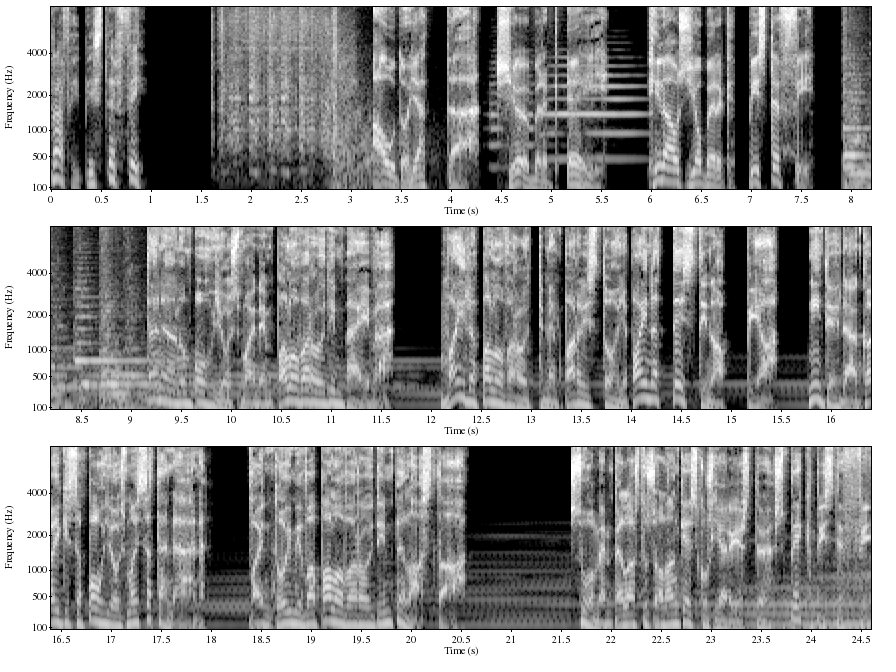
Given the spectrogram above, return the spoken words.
trafi.fi. Auto jättää, Sjöberg ei. Hinausjoberg.fi Tänään on pohjoismainen palovaroitin päivä. Vaihda palovaroittimen paristo ja paina testinappia. Niin tehdään kaikissa Pohjoismaissa tänään. Vain toimiva palovaroitin pelastaa. Suomen pelastusalan keskusjärjestö spek.fi.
